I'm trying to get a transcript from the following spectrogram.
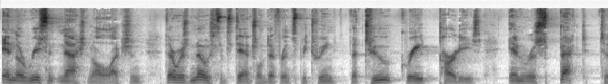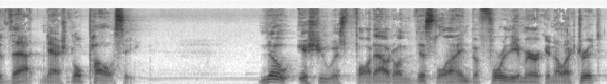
In the recent national election, there was no substantial difference between the two great parties in respect to that national policy. No issue was fought out on this line before the American electorate,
